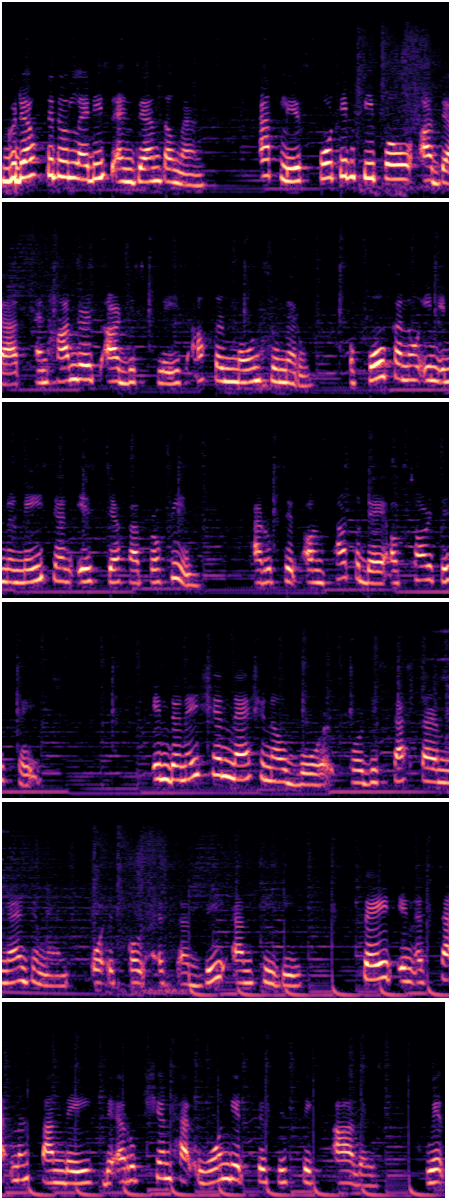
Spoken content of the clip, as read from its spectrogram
Good afternoon ladies and gentlemen At least 14 people are dead and hundreds are displaced after Mount Sumeru a volcano in Indonesian East Java province erupted on Saturday, authorities said. Indonesian National Board for Disaster Management, or it's called as a BNPB, said in a statement Sunday the eruption had wounded 56 others, with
